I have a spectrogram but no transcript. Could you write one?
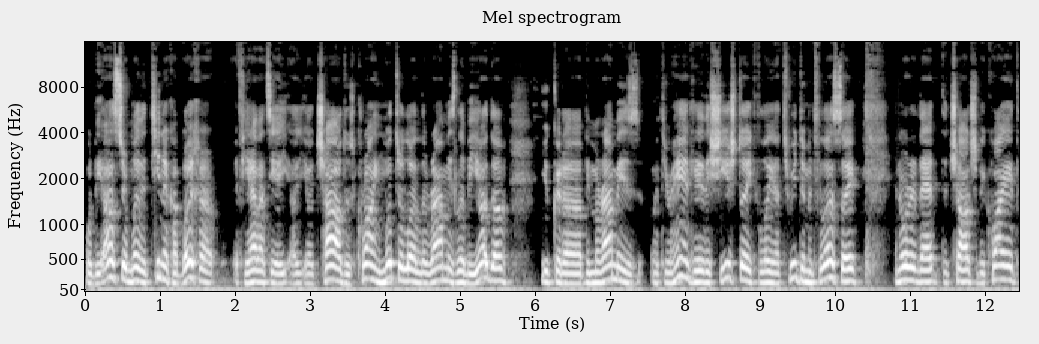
would be Asr, Mledatina Kaboicha, if you have, let's say, a, a, a child who's crying, Mutter Lo Leramis Lebiyadav, you could uh, be maramis with your hand in order that the child should be quiet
